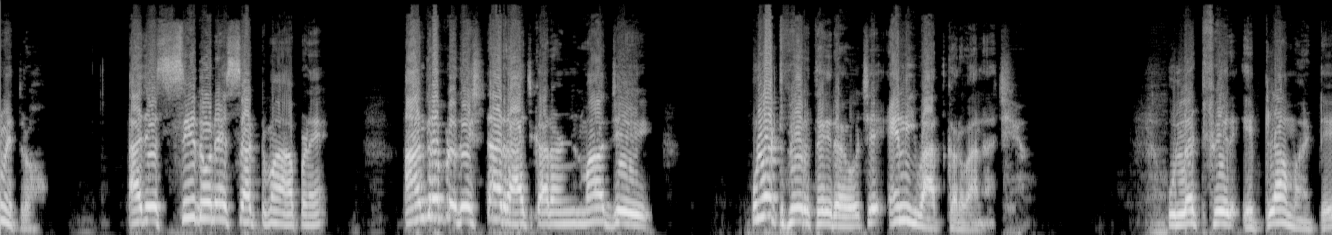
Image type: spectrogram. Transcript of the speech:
મિત્રો. આજે સીધું ને સટમાં આપણે આંધ્રપ્રદેશના રાજકારણમાં જે ઉલટફેર થઈ રહ્યો છે એની વાત કરવાના છે. ઉલટફેર એટલા માટે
